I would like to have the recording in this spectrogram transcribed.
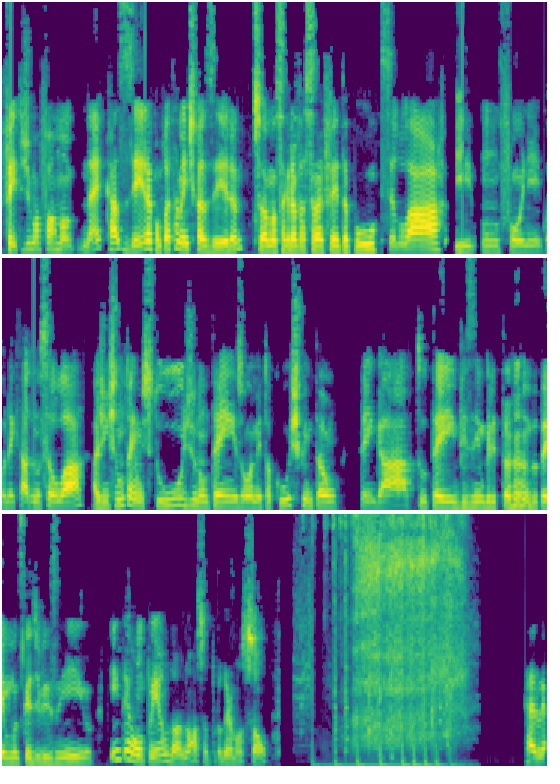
Feito de uma forma, né, caseira, completamente caseira. A nossa gravação é feita por celular e um fone conectado no celular. A gente não tem um estúdio, não tem isolamento acústico, então tem gato, tem vizinho gritando, tem música de vizinho, interrompendo a nossa programação. Quero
